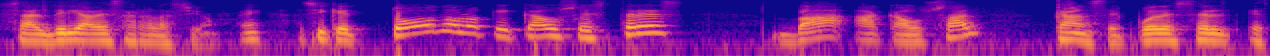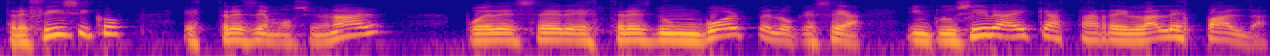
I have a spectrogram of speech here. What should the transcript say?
saldría de esa relación. ¿eh? Así que todo lo que cause estrés va a causar cáncer. Puede ser estrés físico, estrés emocional, puede ser estrés de un golpe, lo que sea. Inclusive hay que hasta arreglar la espalda.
